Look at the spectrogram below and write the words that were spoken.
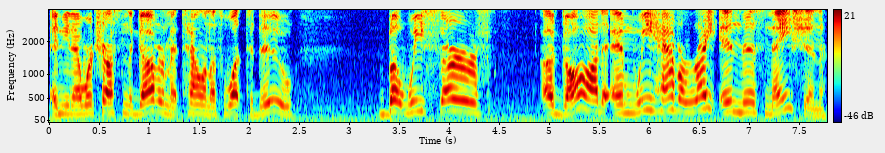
And, you know, we're trusting the government telling us what to do. But we serve a God and we have a right in this nation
